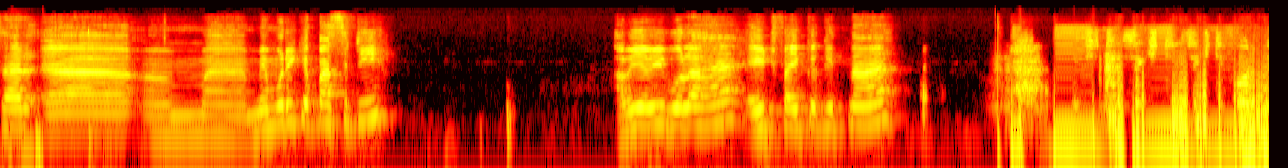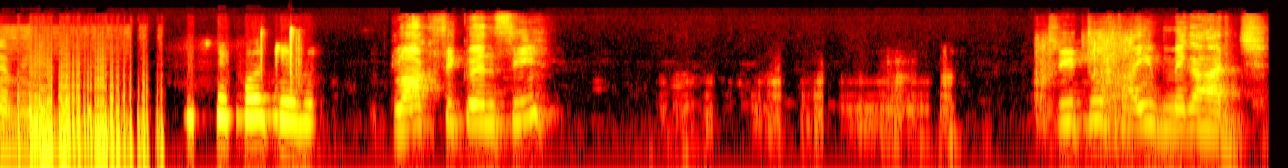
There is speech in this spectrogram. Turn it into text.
sir memory capacity अभी अभी बोला है 85 का कितना है? 60 64 के भी 64 KB. Clock frequency 325 megahertz.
